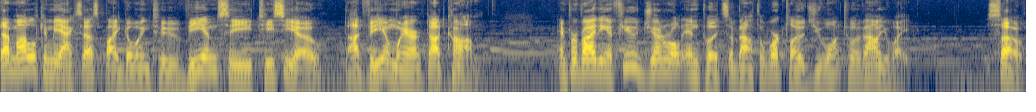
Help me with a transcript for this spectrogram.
That model can be accessed by going to vmctco.vmware.com and providing a few general inputs about the workloads you want to evaluate. So,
